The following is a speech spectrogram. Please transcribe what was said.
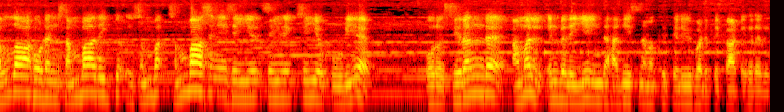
அல்லாஹுடன் சம்பாதிக்க சம்பா சம்பாசனை செய்ய செய்ய செய்யக்கூடிய ஒரு சிறந்த அமல் என்பதையே இந்த ஹதீஸ் நமக்கு தெளிவுபடுத்தி காட்டுகிறது.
